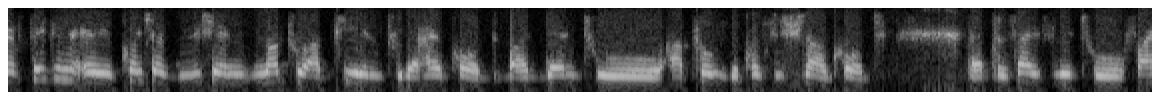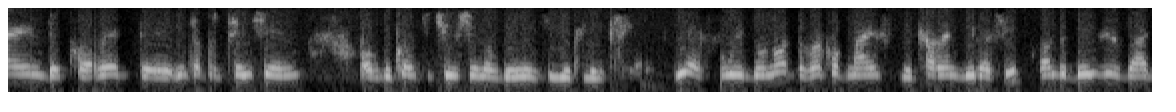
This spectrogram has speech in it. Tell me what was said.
have taken a conscious decision not to appeal to the High Court, but then to approach the Constitutional Court uh, precisely to find the correct uh, interpretation of the Constitution of the ANC Youth League. Yes, we do not recognize the current leadership on the basis that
